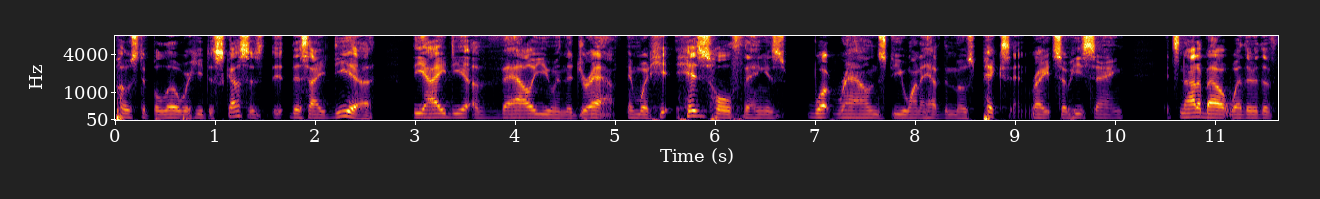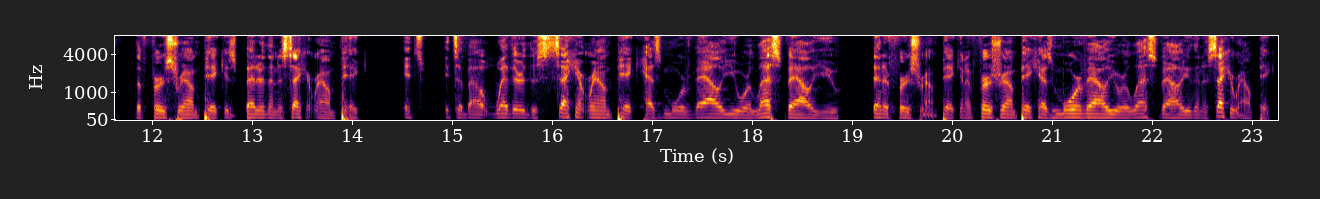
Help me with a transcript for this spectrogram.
post it below where he discusses th- this idea the idea of value in the draft. And what he, his whole thing is what rounds do you want to have the most picks in, right? So he's saying it's not about whether the the first round pick is better than a second round pick. It's it's about whether the second round pick has more value or less value than a first round pick, and a first round pick has more value or less value than a second round pick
